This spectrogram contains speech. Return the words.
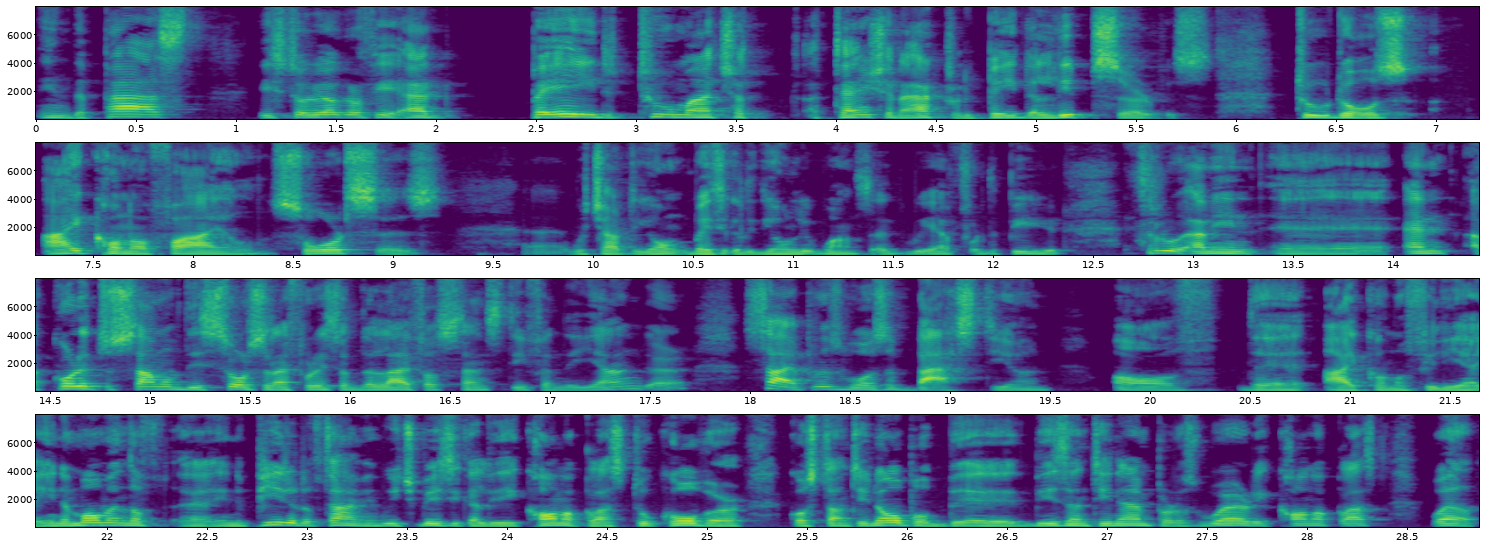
in the past historiography had paid too much attention, actually paid a lip service to those iconophile sources uh, which are the only, basically the only ones that we have for the period. Through, I mean, uh, and according to some of these sources, like for instance, the life of Saint Stephen the Younger, Cyprus was a bastion of the iconophilia. In a moment of uh, in a period of time in which basically the iconoclasts took over Constantinople B- Byzantine emperors were iconoclast well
